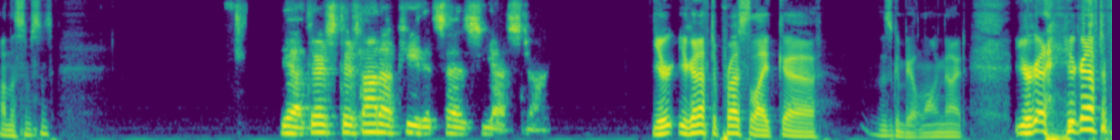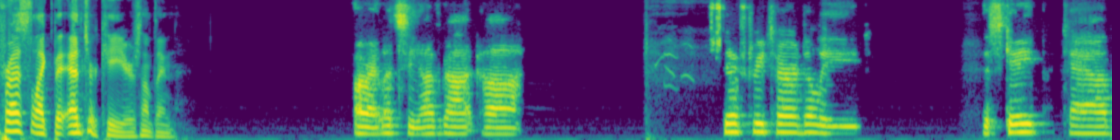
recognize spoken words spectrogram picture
on The Simpsons? Yeah, there's there's not a key that says yes, John. You're you're gonna have to press like. uh This is gonna be a long night. You're gonna you're gonna have to press like the enter key or something. All right, let's see. I've got uh, shift, return, delete, escape, tab,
